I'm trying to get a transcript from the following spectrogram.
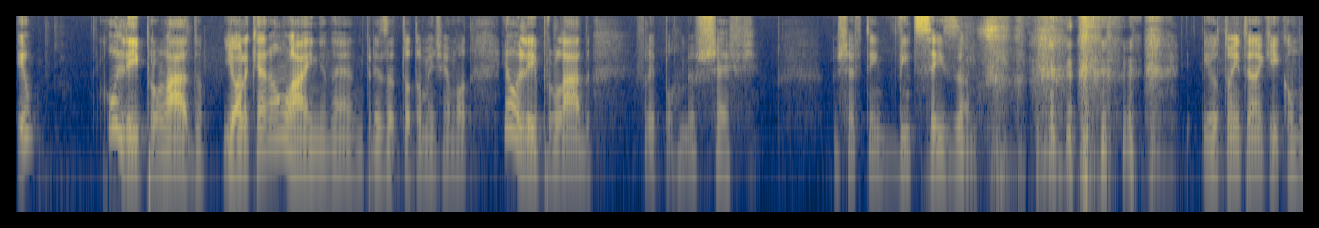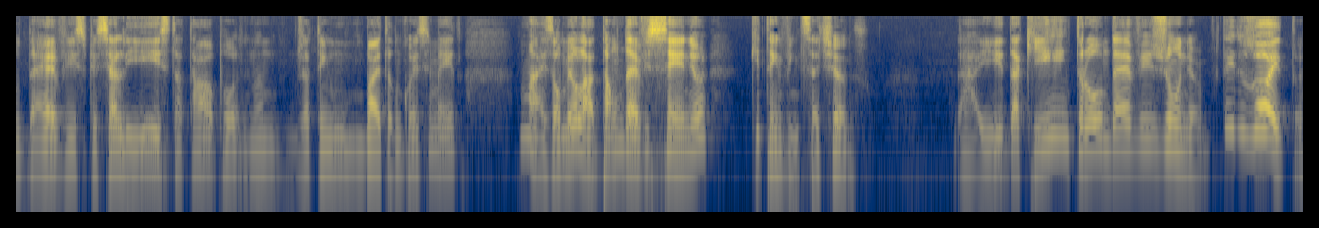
eu olhei pro lado, e olha que era online, né, empresa totalmente remota, eu olhei pro lado e falei, porra, meu chefe, meu chefe tem 26 anos. eu tô entrando aqui como dev especialista tal, pô, já tem um baita de um conhecimento, mas ao meu lado tá um dev sênior que tem 27 anos. Aí daqui entrou um dev júnior, que tem 18.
